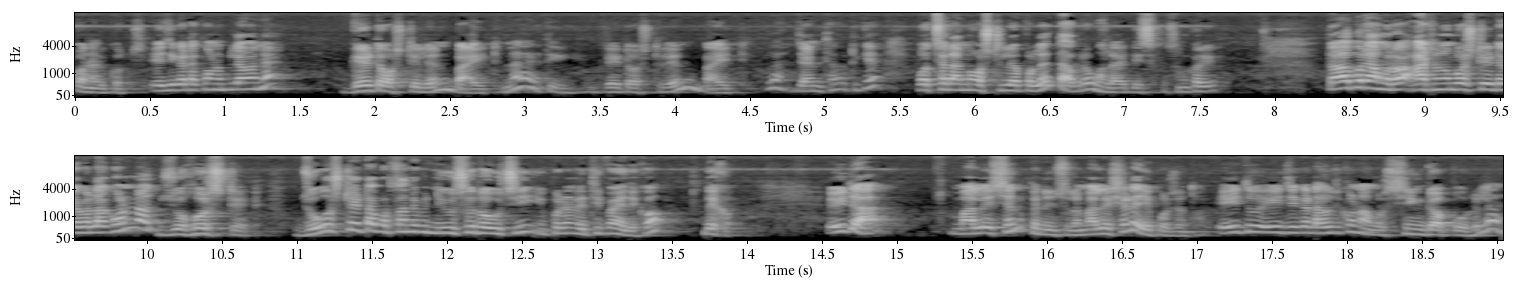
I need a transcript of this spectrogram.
କନେକ୍ଟ କରୁଛି ଏଇ ଜାଗାଟା କ'ଣ ପିଲାମାନେ ଗ୍ରେଟ୍ ଅଷ୍ଟ୍ରେଲିଆନ୍ ବାଇଟ୍ ନା ଏତିକି ଗ୍ରେଟ୍ ଅଷ୍ଟ୍ରେଲିଆନ୍ ବାଇଟ୍ ହେଲା ଜାଣିଥାଉ ଟିକେ ପଛରେ ଆମେ ଅଷ୍ଟ୍ରେଲିଆ ପଡ଼ିଲେ ତାପରେ ଭଲ ଡିସ୍କସନ୍ କରିବା ତାପରେ ଆମର ଆଠ ନମ୍ବର ଷ୍ଟେଟ୍ ହେଲା କ'ଣ ନା ଜୋହର ଷ୍ଟେଟ୍ ଜୋହର ଷ୍ଟେଟ୍ଟା ବର୍ତ୍ତମାନ ଏବେ ନ୍ୟୁଜ୍ରେ ରହୁଛି ଇମ୍ପୋର୍ଟାଣ୍ଟ ଏଥିପାଇଁ ଦେଖ ଦେଖ ଏଇଟା মালয়েশিয়ান পেনিনসুলা মালয়েশিয়াটা এ পর্যন্ত এই তো এই জায়গাটা হচ্ছে কোণ আমার সিঙ্গাপুর হ্যাঁ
